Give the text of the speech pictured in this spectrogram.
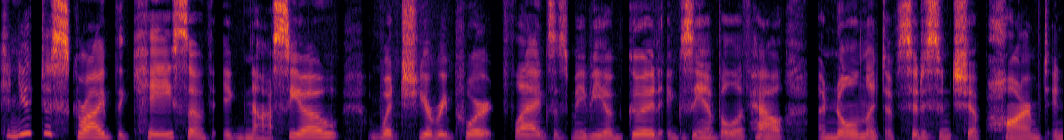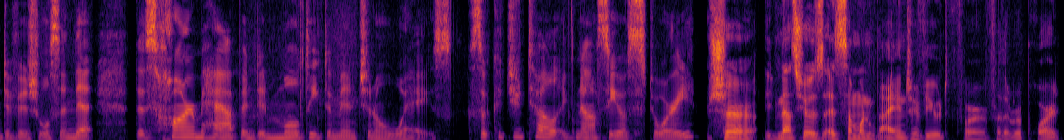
can you describe the case of Ignacio, which your report flags as maybe a good example of how annulment of citizenship harmed individuals and that this harm happened in multidimensional ways? So, could you tell Ignacio's story? Sure. Ignacio is, is someone I interviewed for, for the report.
